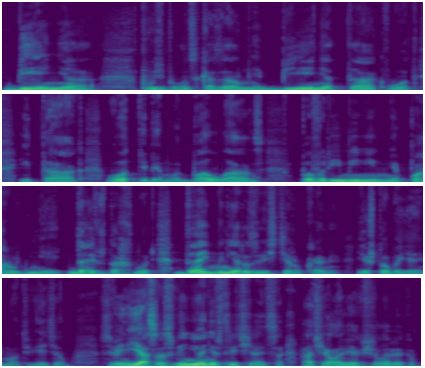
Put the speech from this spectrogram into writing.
Беня, пусть бы он сказал мне, Беня, так вот и так, вот тебе мой баланс, повремени мне пару дней, дай вздохнуть, дай мне развести руками. И что бы я ему ответил? Свинья со свиньей не встречается, а человек с человеком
